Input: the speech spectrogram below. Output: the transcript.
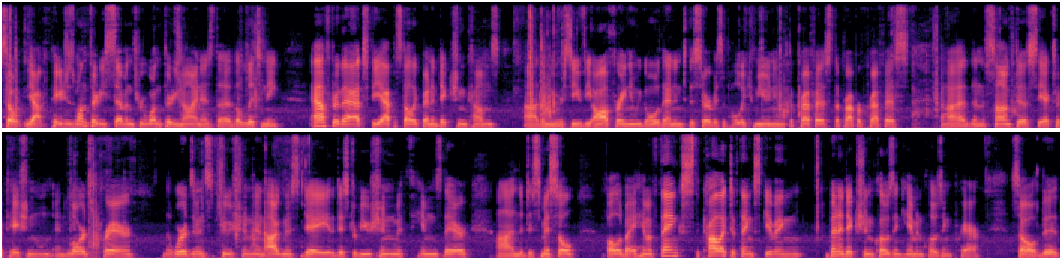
so yeah, pages 137 through 139 as the, the litany. After that, the apostolic benediction comes. Uh, then we receive the offering, and we go then into the service of Holy Communion with the preface, the proper preface, uh, then the Sanctus, the exhortation and Lord's Prayer, the words of institution and Agnus Dei, the distribution with hymns there, uh, and the dismissal, followed by a hymn of thanks, the collect of thanksgiving, benediction, closing hymn, and closing prayer. So the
